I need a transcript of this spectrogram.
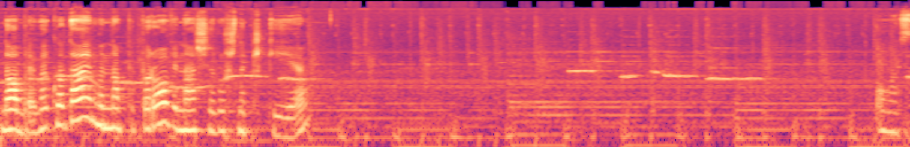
Добре, викладаємо на паперові наші рушнички. Ось.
